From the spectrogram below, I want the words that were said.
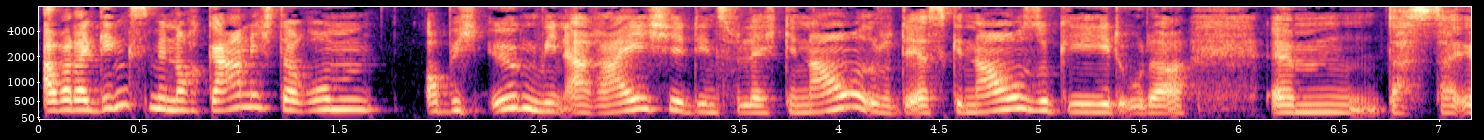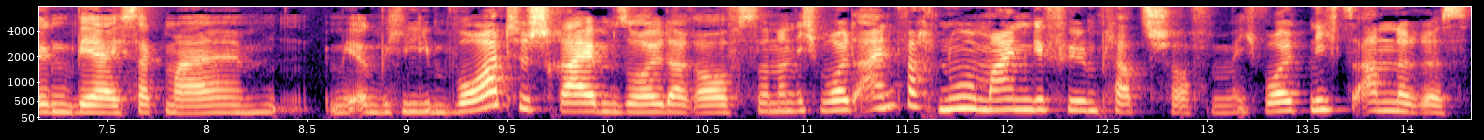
Aber da ging es mir noch gar nicht darum, ob ich irgendwen erreiche, den es vielleicht genau oder der es genauso geht oder ähm, dass da irgendwer, ich sag mal, mir irgendwelche lieben Worte schreiben soll darauf, sondern ich wollte einfach nur meinen Gefühlen Platz schaffen. Ich wollte nichts anderes.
